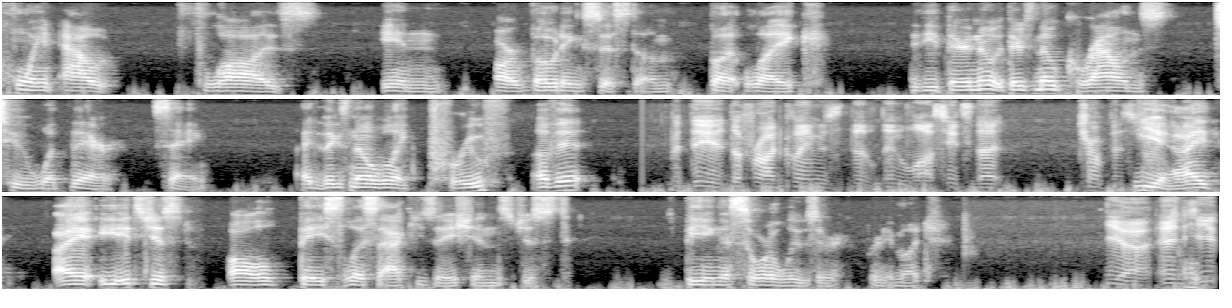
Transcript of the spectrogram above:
point out flaws in our voting system, but like there no there's no grounds to what they're saying. I, there's no like proof of it. But the the fraud claims the, and lawsuits that Trump is. Yeah, I, I, it's just all baseless accusations, just being a sore loser, pretty much. Yeah, and he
